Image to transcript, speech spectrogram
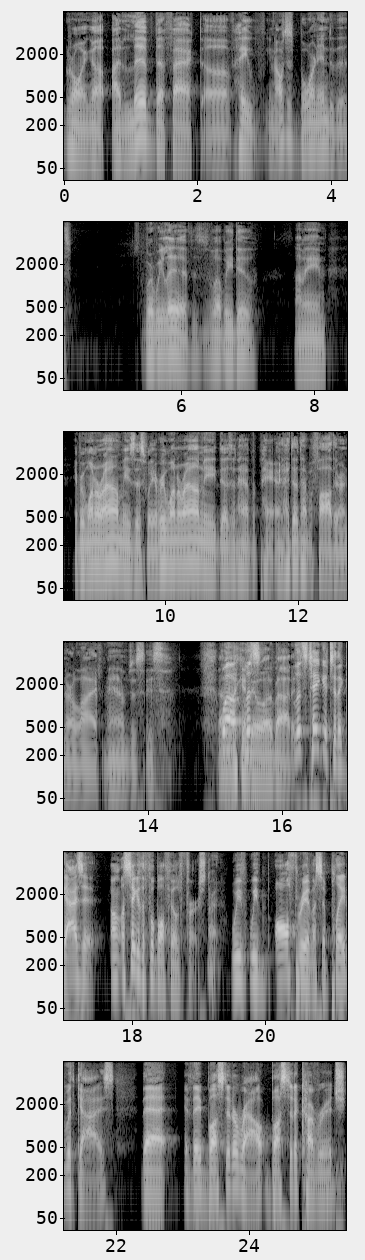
growing up. I lived the fact of hey you know i was just born into this. It's where we live. This is what we do. I mean everyone around me is this way everyone around me doesn't have a parent doesn't have a father in their life man i'm just it's Nothing I can do about it. Let's take it to the guys that uh, let's take it to the football field first. right. We've we've all three of us have played with guys that if they busted a route, busted a coverage,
